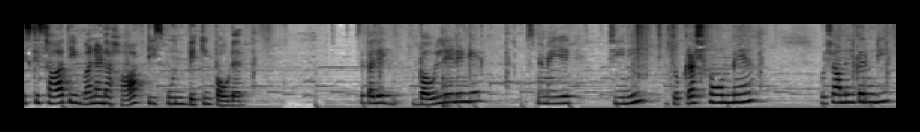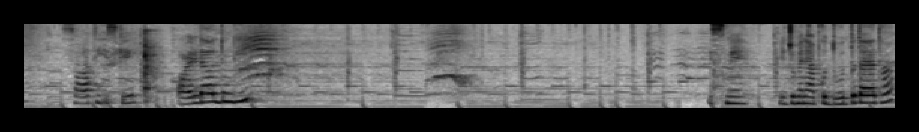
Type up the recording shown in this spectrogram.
इसके साथ ही one and half teaspoon baking powder सबसे पहले एक बाउल ले लेंगे। उसमें मैं ये चीनी, जो क्रश फॉर्म में है, वो शामिल करूँगी। साथ ही इसके ऑयल डाल दूँगी। इसमें ये जो मैंने आपको दूध बताया था,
